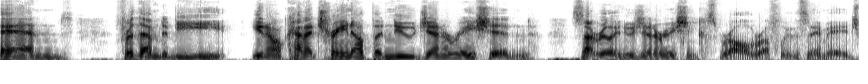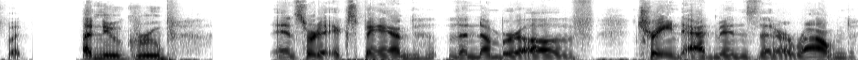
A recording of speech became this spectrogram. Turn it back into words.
And for them to be, you know, kind of train up a new generation. It's not really a new generation because we're all roughly the same age, but a new group and sort of expand the number of trained admins that are around.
